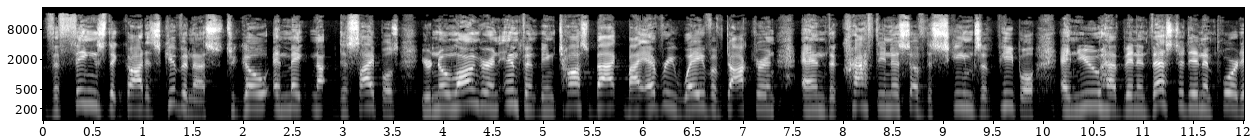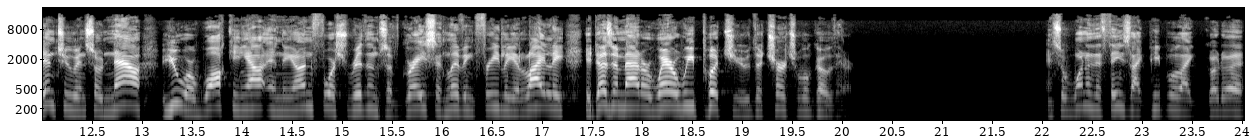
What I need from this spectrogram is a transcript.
the things that God has given us to go and make disciples. You're no longer an infant being tossed back by every wave of doctrine and the craftiness of the schemes of people, and you have been invested in and poured into. And so now you are walking out in the unforced rhythms of grace and living freely and lightly. It doesn't matter where we put you, the church will go there. And so one of the things like people like go to a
